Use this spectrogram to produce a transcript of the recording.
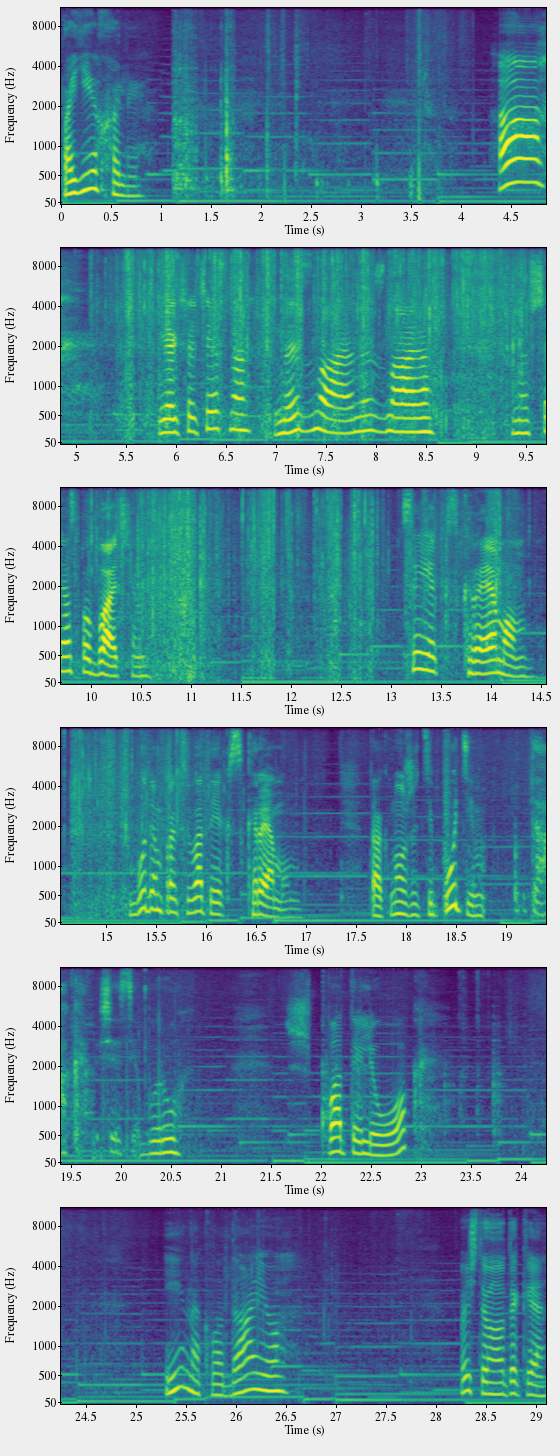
поїхали. А, якщо чесно, не знаю, не знаю. Ну, зараз побачимо. Це як з кремом. Будемо працювати як з кремом. Так, ножиці потім. Так, зараз я беру шпательок і накладаю. Бачите, воно таке.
